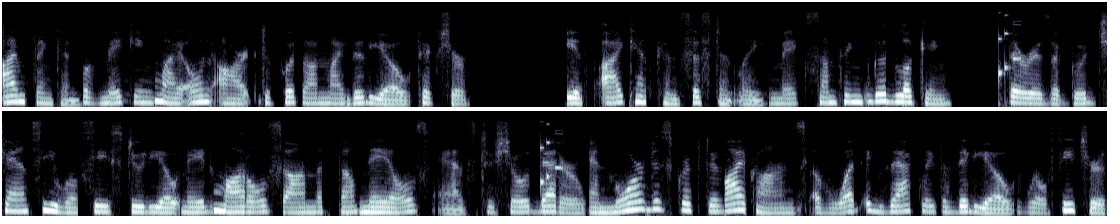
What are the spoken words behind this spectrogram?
I'm thinking of making my own art to put on my video picture. If I can consistently make something good looking, there is a good chance you will see studio-made models on the thumbnails as to show better and more descriptive icons of what exactly the video will feature.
